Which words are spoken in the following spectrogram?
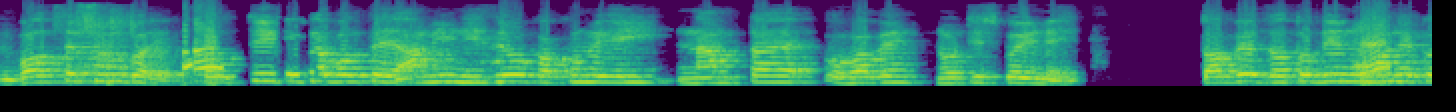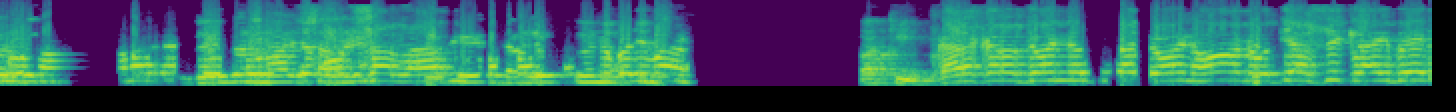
বলতে শুরু করে। সত্যি কথা বলতে আমি নিজেও কখনো এই নামটা ওভাবে নোটিস করি নাই। তবে যতদিন মনে করি কারা কারা জয়েন জয়েন হন। ঐতিহাসিক লাইভের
